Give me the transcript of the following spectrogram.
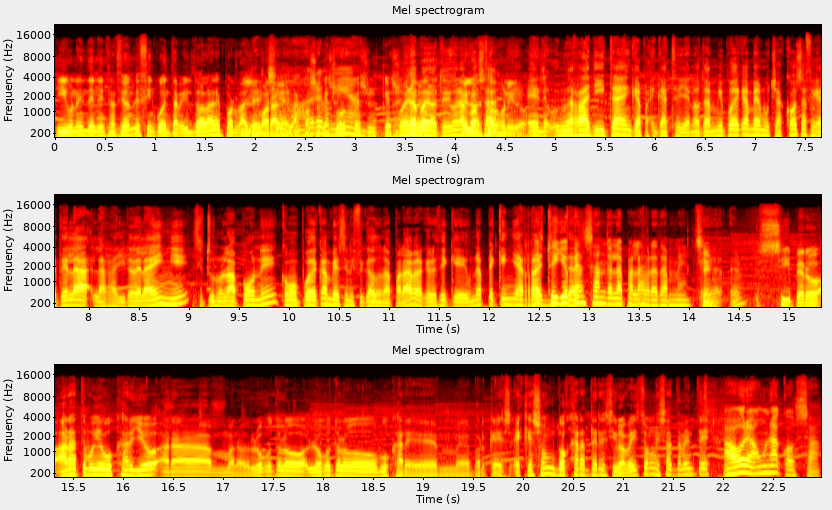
y una indemnización de 50 mil dólares por daños Leche. morales. Las cosas que, su- mía. que su- que Bueno, pero te digo una en los cosa, Estados Unidos. en una rayita en, ca- en castellano también puede cambiar muchas cosas. Fíjate, la, la rayita de la ñ, si tú no la pones, ¿cómo puede cambiar el significado de una palabra? Quiero decir que una pequeña rayita... Estoy yo pensando en la palabra también. Sí. ¿eh? Sí, pero ahora te voy a buscar yo, ahora, bueno, luego te lo, luego te lo buscaré, em, porque es, es que son dos caracteres, si lo veis, son exactamente... Ahora, una cosa,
